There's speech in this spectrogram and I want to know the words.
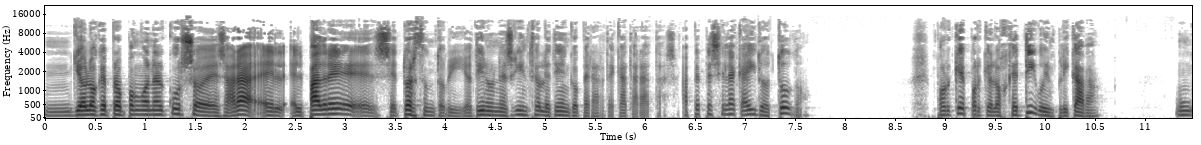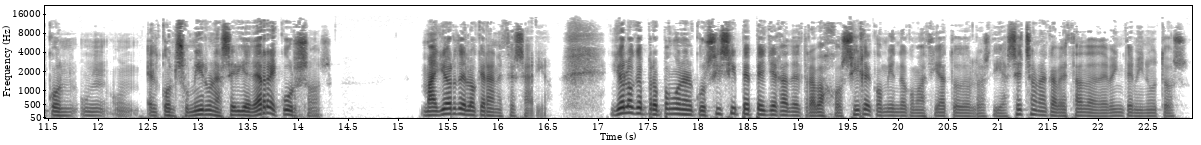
Yo lo que propongo en el curso es, ahora el, padre se tuerce un tobillo, tiene un esguince o le tienen que operar de cataratas. A Pepe se le ha caído todo. ¿Por qué? Porque el objetivo implicaba un, un, el consumir una serie de recursos mayor de lo que era necesario. Yo lo que propongo en el curso, si Pepe llega del trabajo, sigue comiendo como hacía todos los días, echa una cabezada de 20 minutos,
